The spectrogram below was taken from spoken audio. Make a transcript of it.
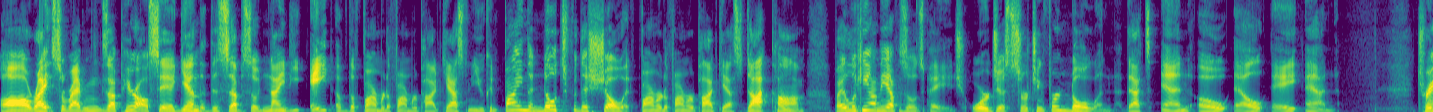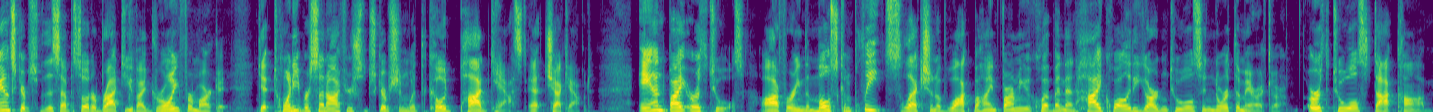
All right, so wrapping things up here, I'll say again that this is episode 98 of the Farmer to Farmer podcast, and you can find the notes for the show at farmertofarmerpodcast.com by looking on the episodes page or just searching for Nolan. That's N O L A N. Transcripts for this episode are brought to you by Growing for Market. Get 20% off your subscription with the code PODCAST at checkout. And by Earth Tools, offering the most complete selection of walk behind farming equipment and high quality garden tools in North America. EarthTools.com.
